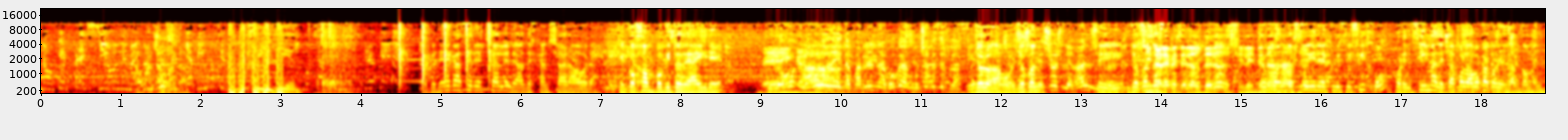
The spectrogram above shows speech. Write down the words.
No, qué presión de Michael Aguanta, Jordan. aguanta. Ya vimos que Preview. creo que Lo que tiene que hacer es Charles a descansar ahora. Que coja un poquito de aire. Y luego, luego lo de taparles la boca muchas veces lo hacía. Yo lo hago, yo Eso- cuando- Eso es legal. Sí, realmente. yo Si cuando, no le metes los dedos, si le yo intentas cuando estoy en el crucifijo, por encima le tapo la boca con el abdomen.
